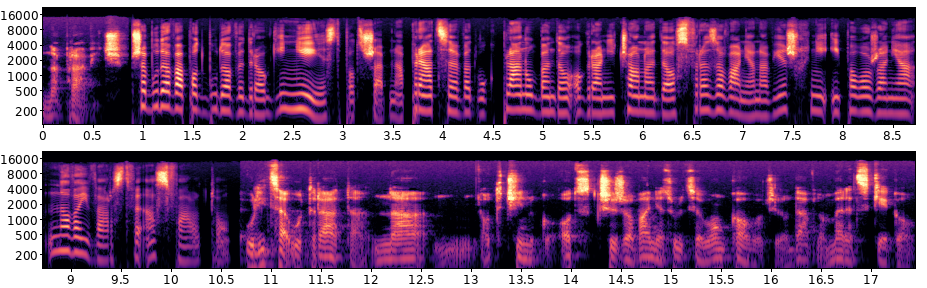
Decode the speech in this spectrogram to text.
naprawić. Przebudowa podbudowy drogi nie jest potrzebna. Prace według planu będą ograniczone do sfrezowania nawierzchni i położenia nowej warstwy asfaltu. Ulica Utrata na mm, odcinku od skrzyżowania z ulicy Łąkowo, czyli od dawno Mereckiego,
